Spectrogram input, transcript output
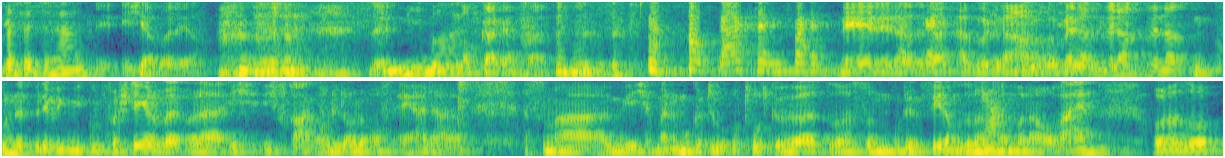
Was willst du hören? Nee, ich aber der. Niemals. Auf gar keinen Fall. Gar keinen Fall. Nee, nee, da, da, also keine Ahnung. auch So, wenn, das, wenn, das, wenn das ein Kunde ist, mit dem ich mich gut verstehe, oder, oder ich, ich frage auch die Leute oft, ey, Alter, hast du mal irgendwie, ich habe meine Mucke to- tot gehört, so hast du eine gute Empfehlung, so dann Ja. hören wir da auch rein oder so.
